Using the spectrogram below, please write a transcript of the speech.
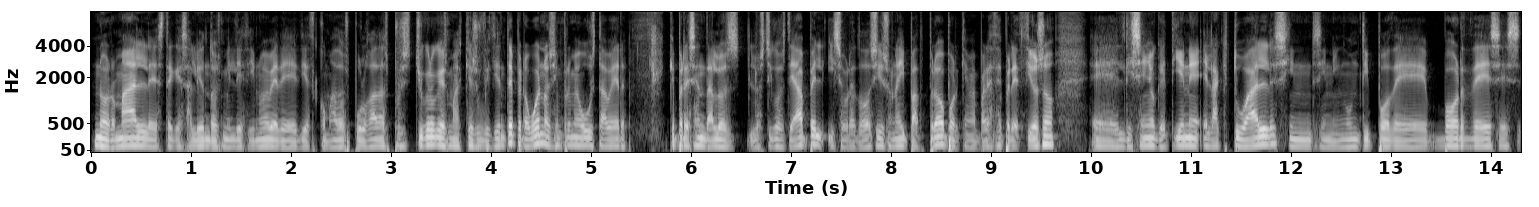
normal, este que salió en 2019 de 10,2 pulgadas, pues yo creo que es más que suficiente, pero bueno, siempre me gusta ver qué presentan los, los chicos de Apple y sobre todo si es un iPad Pro, porque me parece precioso eh, el diseño que tiene el actual, sin, ningún tipo de bordes, es,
